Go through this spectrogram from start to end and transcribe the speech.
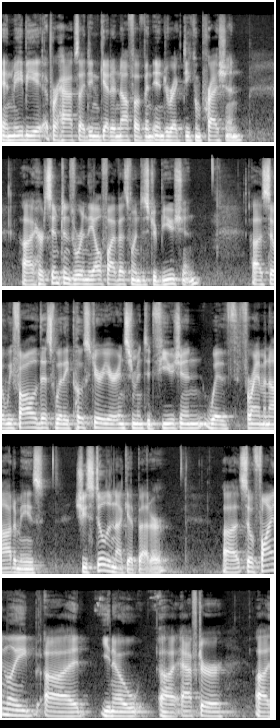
and maybe perhaps I didn't get enough of an indirect decompression. Uh, her symptoms were in the L5S1 distribution. Uh, so we followed this with a posterior instrumented fusion with foraminotomies. She still did not get better. Uh, so finally, uh, you know, uh, after uh,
